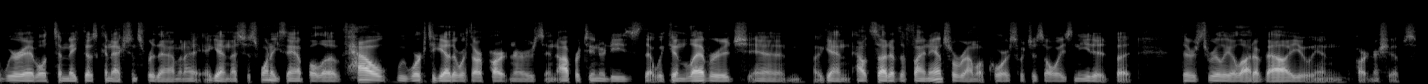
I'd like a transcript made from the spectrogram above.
We were able to make those connections for them. And I, again, that's just one example of how we work together with our partners and opportunities that we can leverage. And again, outside of the financial realm, of course, which is always needed, but there's really a lot of value in partnerships.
